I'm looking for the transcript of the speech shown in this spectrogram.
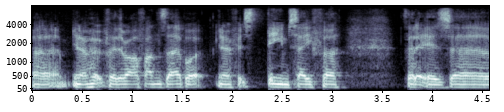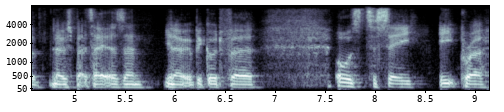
um, you know, hopefully there are fans there. But you know, if it's deemed safer that it is uh, no spectators, then you know it'd be good for us to see Ypres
